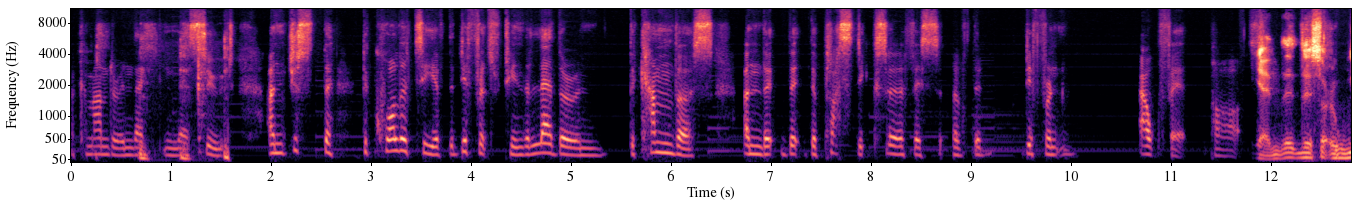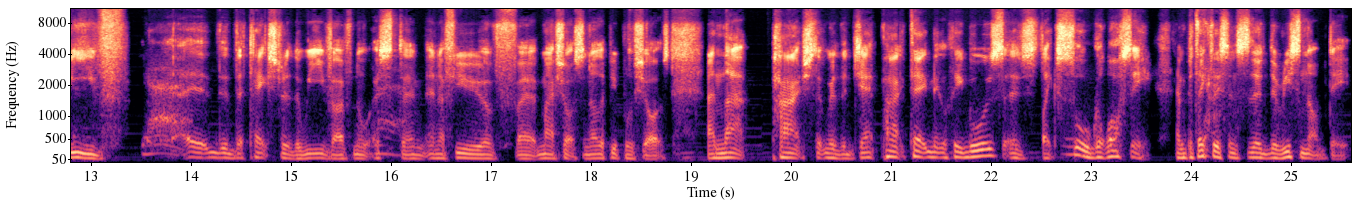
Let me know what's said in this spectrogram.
a commander in their in their suit and just the the quality of the difference between the leather and the canvas and the the, the plastic surface of the different outfit parts Yeah, the, the sort of weave yeah uh, the, the texture of the weave I've noticed Yeah. in, in a few of uh, my shots and other people's shots, and that patch that where the jetpack technically goes is like so glossy, and particularly since the, the recent update,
